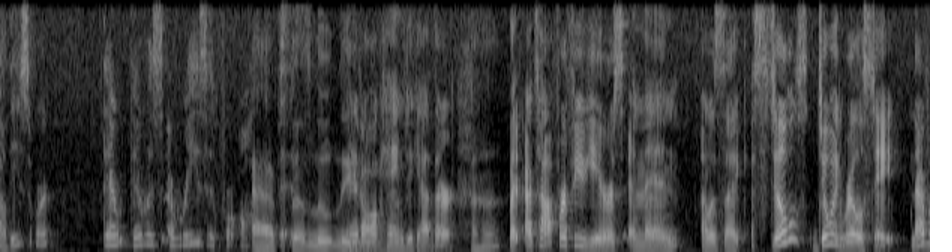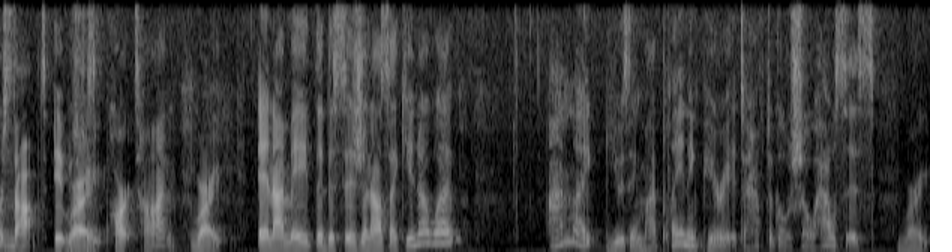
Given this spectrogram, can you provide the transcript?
wow these were there there was a reason for all Absolutely. of this it all came together Uh-huh. but i taught for a few years and then i was like still doing real estate never stopped it was Mm-hmm. Right. just part-time Right. and i made the decision i was like you know what i'm like using my planning period to have to go show houses Right.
